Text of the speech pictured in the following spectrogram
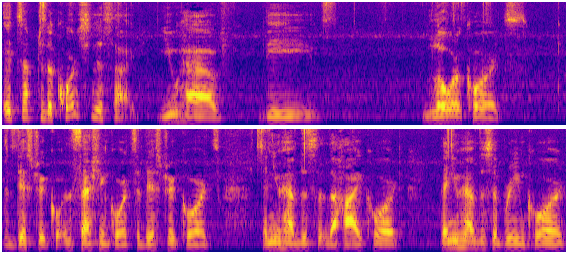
it's up to the courts to decide. You have the lower courts, the district court, the session courts, the district courts. Then you have this, the high court. Then you have the Supreme Court.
